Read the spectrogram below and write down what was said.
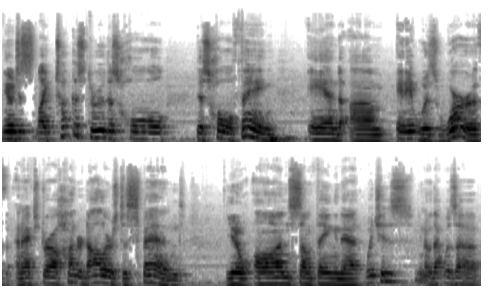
You know, just like took us through this whole this whole thing and um, and it was worth an extra hundred dollars to spend, you know, on something that which is you know that was a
